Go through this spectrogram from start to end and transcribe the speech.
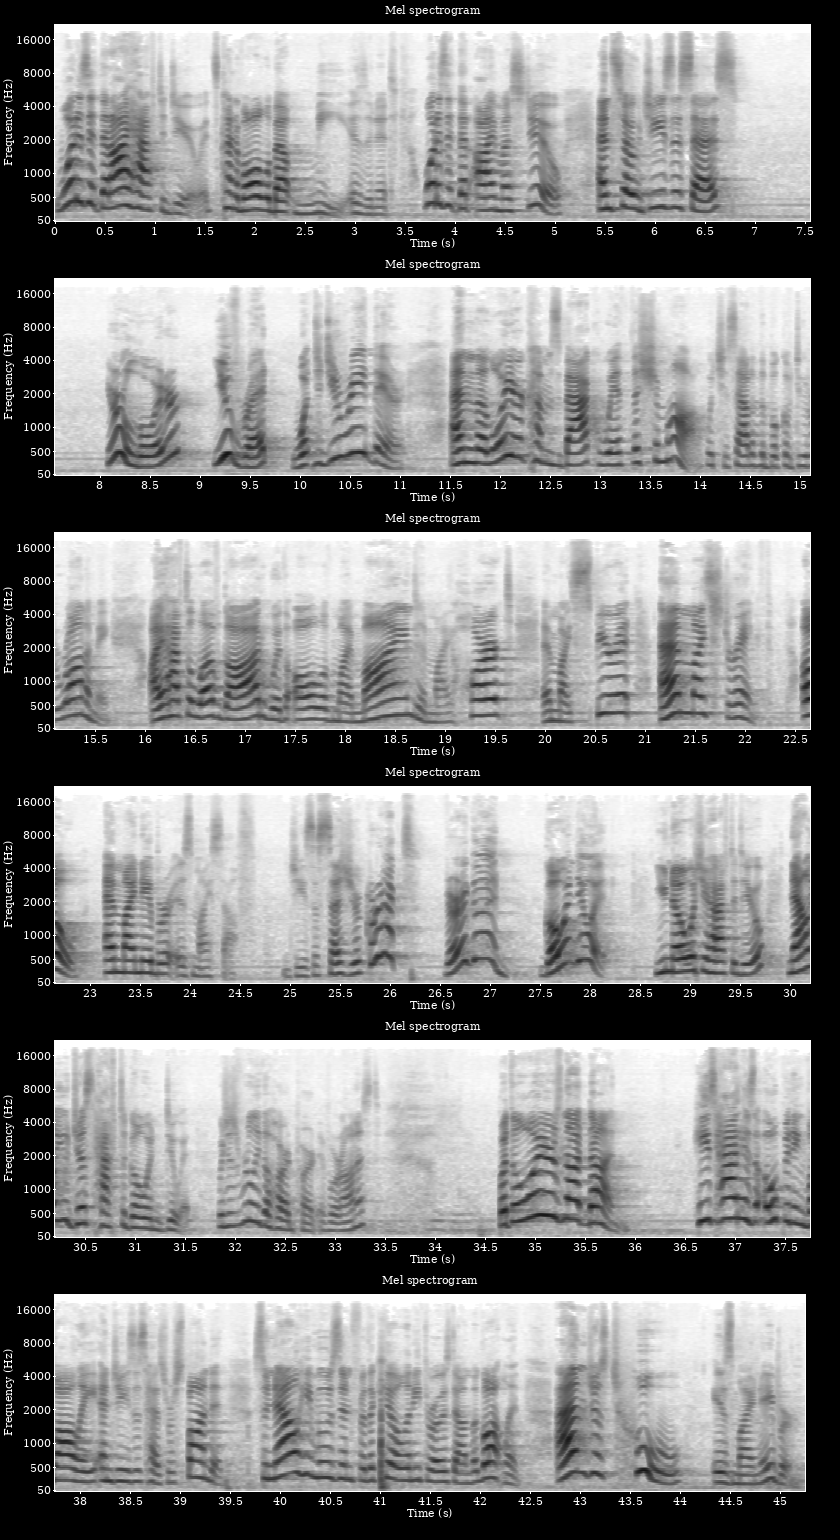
What is it that I have to do? It's kind of all about me, isn't it? What is it that I must do? And so Jesus says, You're a lawyer. You've read. What did you read there? And the lawyer comes back with the Shema, which is out of the book of Deuteronomy. I have to love God with all of my mind and my heart and my spirit and my strength. Oh, and my neighbor is myself. Jesus says, You're correct. Very good. Go and do it. You know what you have to do. Now you just have to go and do it, which is really the hard part, if we're honest. But the lawyer's not done. He's had his opening volley, and Jesus has responded. So now he moves in for the kill and he throws down the gauntlet. And just who is my neighbor?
